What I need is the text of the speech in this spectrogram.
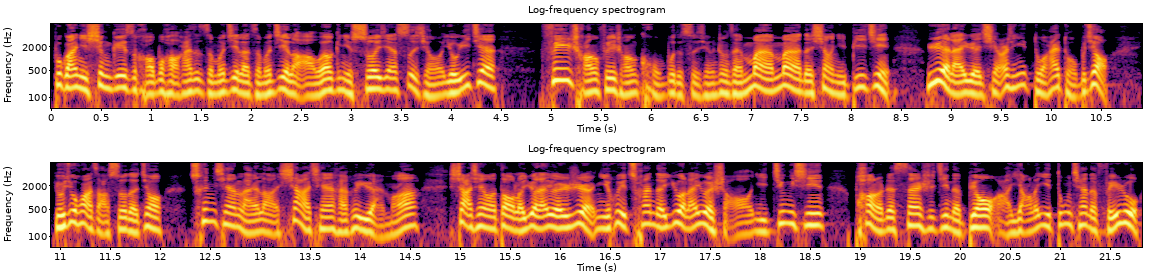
不管你性格是好不好，还是怎么记了怎么记了啊！我要跟你说一件事情，有一件非常非常恐怖的事情正在慢慢的向你逼近，越来越近，而且你躲还躲不掉。有句话咋说的？叫春天来了，夏天还会远吗？夏天要到了，越来越热，你会穿的越来越少。你精心胖了这三十斤的膘啊，养了一冬天的肥肉，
